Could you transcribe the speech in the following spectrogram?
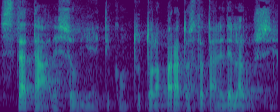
statale sovietico, tutto l'apparato statale della Russia.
